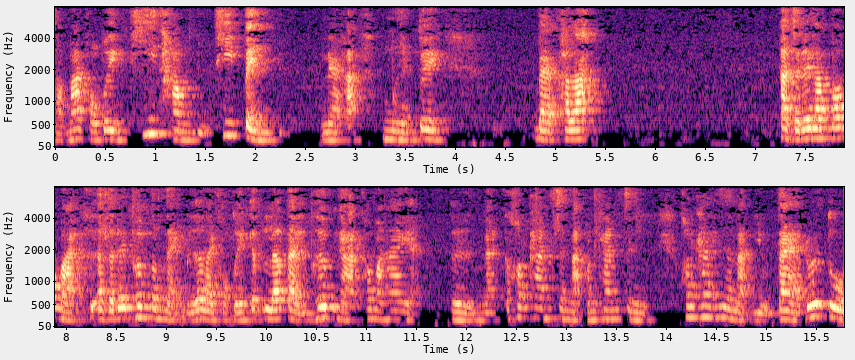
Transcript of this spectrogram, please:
สามารถของตัวเองที่ทำอยู่ที่เป็นอยู่นะคะเหมือนตัวเองแบบพละอาจจะได้รับมอบหมายคืออาจจะได้เพิ่มตำแหน่งหรืออะไรของตัวเองก็แล้วแต่เพิ่มงานเข้ามาให้อะเออนะก็ค่อนข้างที่จะหนักค่อนข้างที่จะค่อนข้างที่จะหนักอยู่แต่ด้วยตัว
